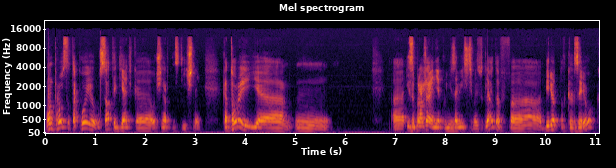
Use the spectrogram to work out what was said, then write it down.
Он просто такой усатый дядька, очень артистичный, который, э, изображая некую независимость взглядов, берет под козырек,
